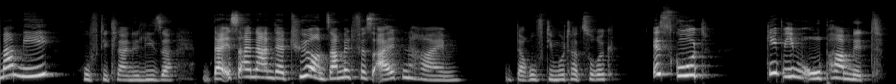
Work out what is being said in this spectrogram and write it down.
Mami, ruft die kleine Lisa, da ist einer an der Tür und sammelt fürs Altenheim. Da ruft die Mutter zurück. Ist gut, gib ihm Opa mit.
